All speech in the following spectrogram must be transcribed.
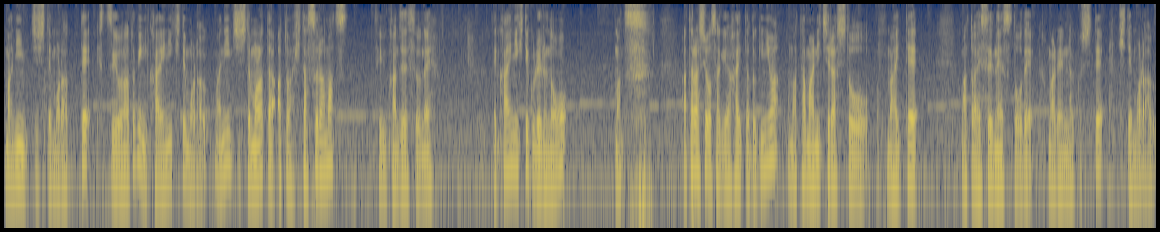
ま、認知してもらって必要な時に買いに来てもらう、まあ、認知してもらったらあとはひたすら待つっていう感じですよね。で買いに来てくれるのを待つ。新しいお酒が入った時には、まあ、たまにチラシ等を巻いてあとは SNS 等で、ま連絡して来てもらう。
